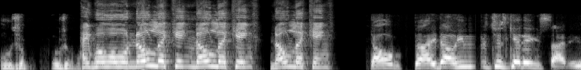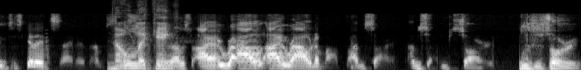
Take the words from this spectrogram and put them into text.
Who's a, who's a Hey, whoa, whoa, whoa, no licking, no licking, no licking, No, I know he was just getting excited. He was just getting excited. I'm no so- licking. I'm, I riled, I riled him up. I'm sorry. I'm, so, I'm sorry. Who's sorry?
